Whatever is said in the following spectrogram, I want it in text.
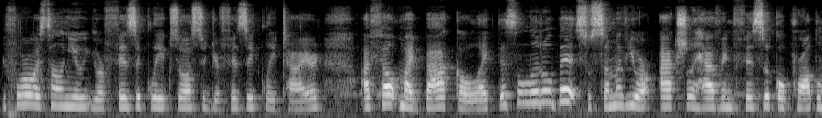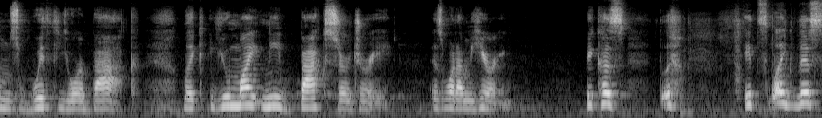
before I was telling you you're physically exhausted, you're physically tired, I felt my back go like this a little bit. So some of you are actually having physical problems with your back. Like you might need back surgery, is what I'm hearing. Because it's like this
